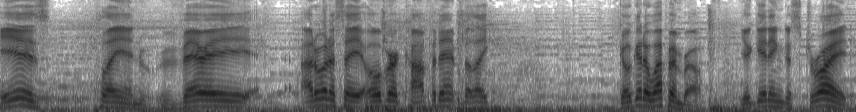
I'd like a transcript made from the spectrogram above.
He is playing very, I don't want to say overconfident, but like, go get a weapon, bro. You're getting destroyed.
